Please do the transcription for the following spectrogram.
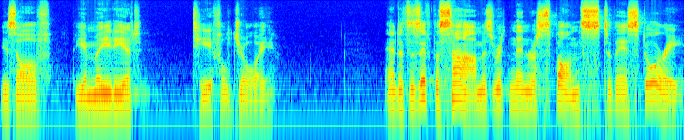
is of the immediate, tearful joy and it's as if the psalm is written in response to their story.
